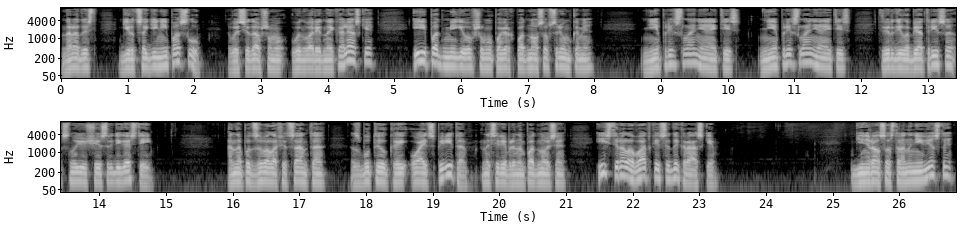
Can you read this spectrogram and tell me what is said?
на радость герцогини и послу, восседавшему в инвалидной коляске и подмигивавшему поверх подносов с рюмками. «Не прислоняйтесь, не прислоняйтесь», — твердила Беатриса, снующая среди гостей. Она подзывала официанта с бутылкой уайт-спирита на серебряном подносе и стирала ваткой следы краски. Генерал со стороны невесты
